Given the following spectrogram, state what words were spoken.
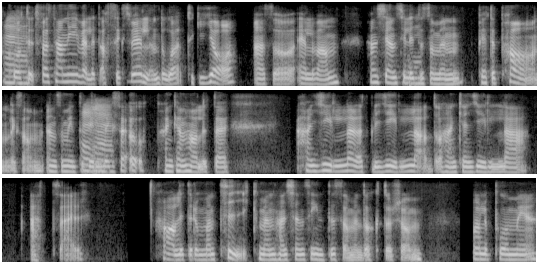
kåt mm. ut. Fast han är väldigt asexuell ändå, tycker jag. Alltså Elvan. Han känns ju mm. lite som en Peter Pan, liksom. en som inte vill mm. växa upp. Han kan ha lite, han gillar att bli gillad och han kan gilla att så här, ha lite romantik men han känns inte som en doktor som håller på med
